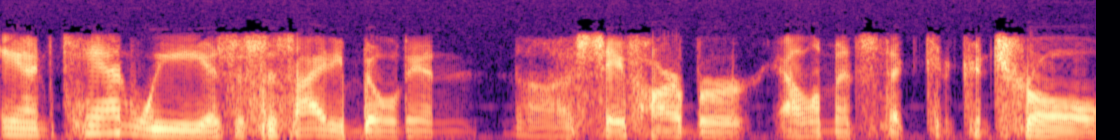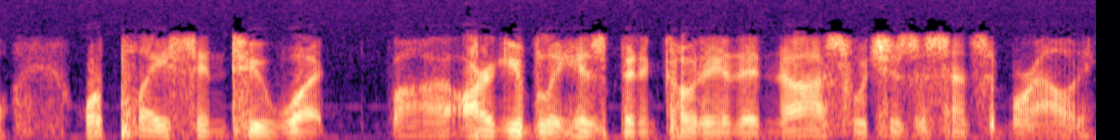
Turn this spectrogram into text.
and can we, as a society, build in uh, safe harbor elements that can control or place into what uh, arguably has been encoded in us, which is a sense of morality.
